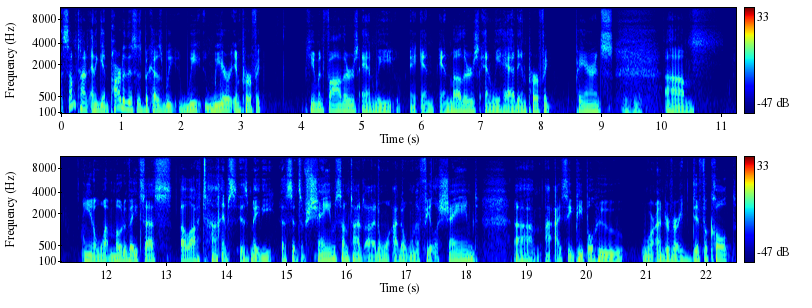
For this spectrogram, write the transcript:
sometimes, and again, part of this is because we we we are imperfect human fathers, and we and and mothers, and we had imperfect parents. Um you know what motivates us a lot of times is maybe a sense of shame sometimes. I don't i don't want to feel ashamed. Um, I, I see people who were under very difficult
